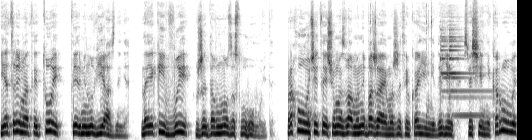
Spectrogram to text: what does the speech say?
і отримати той термін ув'язнення, на який ви вже давно заслуговуєте. Враховуючи те, що ми з вами не бажаємо жити в країні, де є священні корови,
